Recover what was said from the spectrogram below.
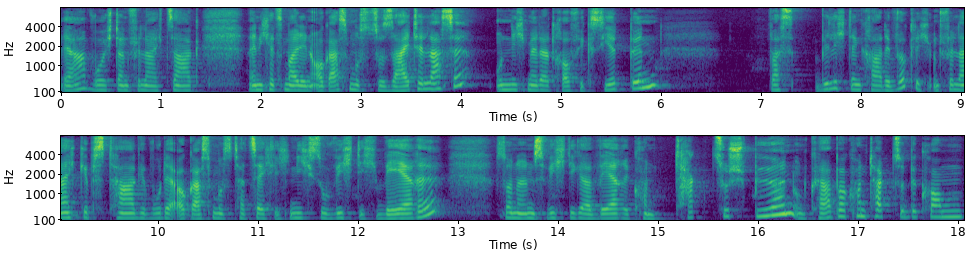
Ja, wo ich dann vielleicht sage, wenn ich jetzt mal den Orgasmus zur Seite lasse und nicht mehr darauf fixiert bin, was will ich denn gerade wirklich? Und vielleicht gibt es Tage, wo der Orgasmus tatsächlich nicht so wichtig wäre, sondern es wichtiger wäre, Kontakt zu spüren und Körperkontakt zu bekommen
